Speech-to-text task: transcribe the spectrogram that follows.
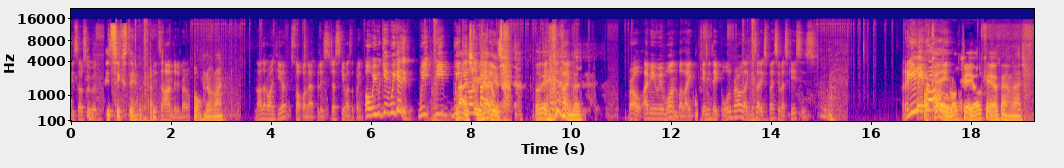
It's also good. It's 60. Right? It's a hundred, bro. Oh, never mind. Another one here. Stop on that, please. Just give us the point. Oh, we, we get we get it. We we we nice, can only we tie now. it. okay. No. Bro, I mean we won, but like, can they pull, bro? Like these are expensive as cases. Really, bro? Okay, okay, okay, okay, nice.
